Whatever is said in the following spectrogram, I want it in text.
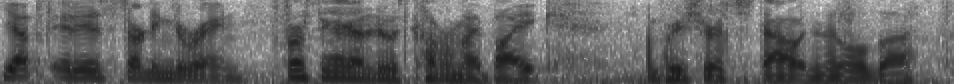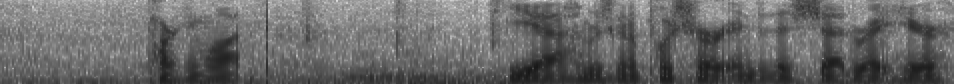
Yep, it is starting to rain. First thing I gotta do is cover my bike. I'm pretty sure it's just out in the middle of the parking lot. Yeah, I'm just gonna push her into this shed right here.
